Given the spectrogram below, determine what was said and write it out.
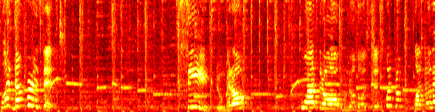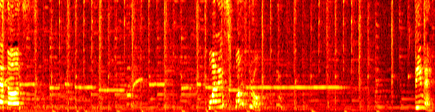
What number is it? Sí, número cuatro. Uno, dos, tres, cuatro. Cuatro dedos. ¿Cuál es cuatro? Dime.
